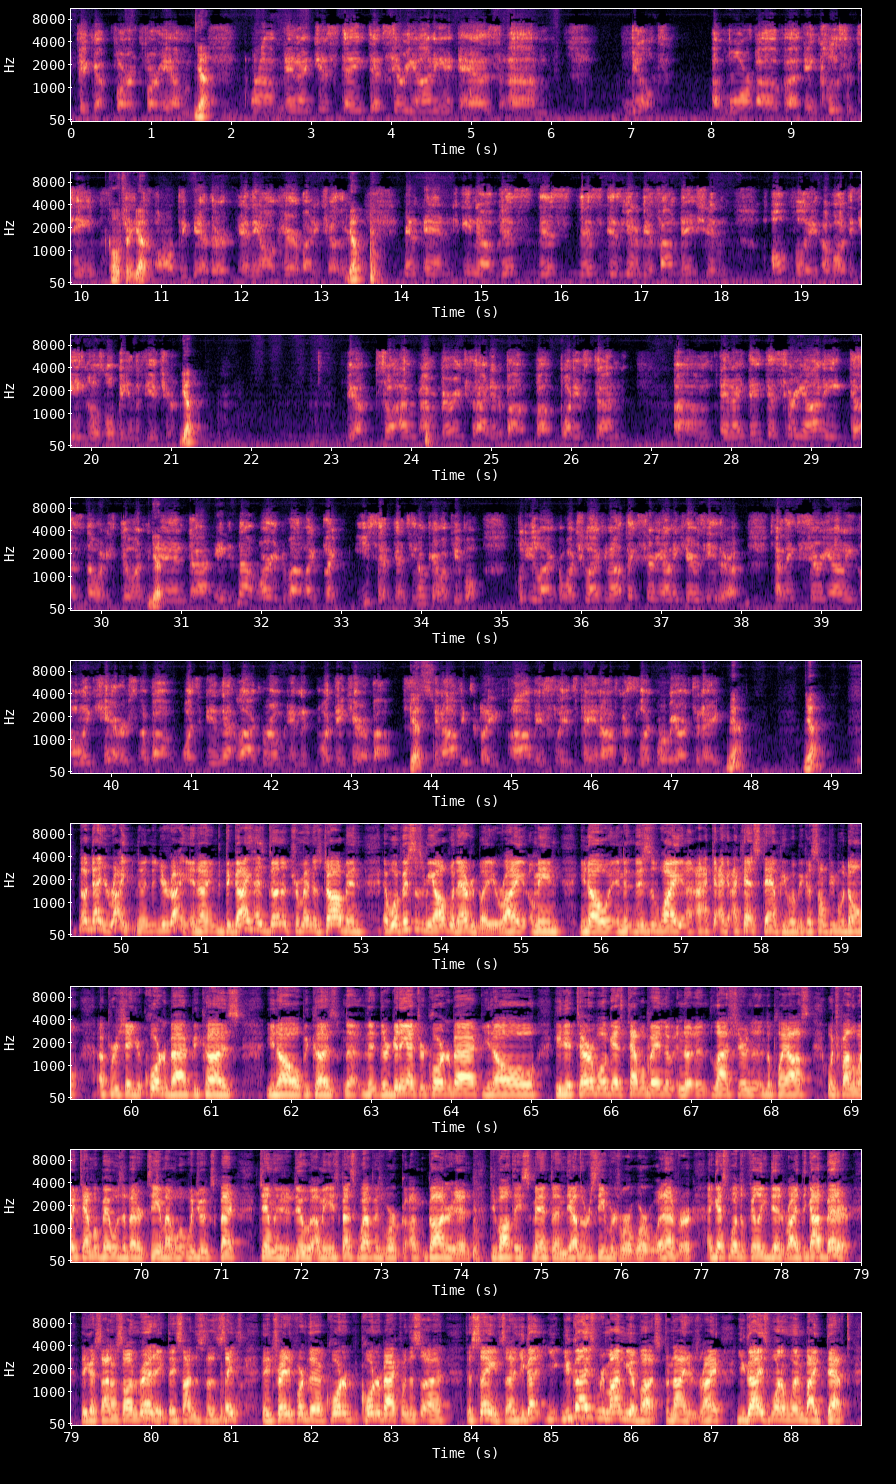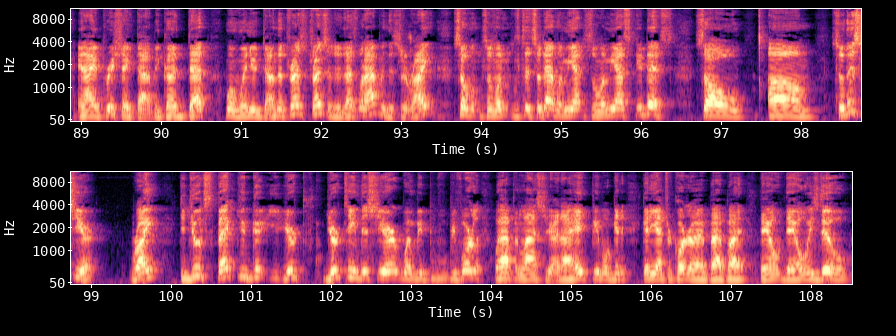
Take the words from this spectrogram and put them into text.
pickup for for him Yeah. Um, and I just think that Sirianni has um, built a more of an inclusive team. Culture, yep. All together and they all care about each other. Yep. And, and you know this this this is going to be a foundation, hopefully, of what the Eagles will be in the future. Yep. You're right, and I, the guy has done a tremendous job. And, and what pisses me off with everybody, right? I mean, you know, and this is why I, I, I can't stand people because some people don't appreciate your quarterback because you know because they- they're getting at your quarterback. You know, he did terrible against Tampa Bay in the, in the last year in the, in the playoffs. Which, by the way, Tampa Bay was a better team. What would you expect Jalen to do? I mean, his best weapons were Goedert and DeVonta Smith, and the other receivers were were whatever. And guess what? The Philly did right. They got better. They got signed Haason Reddick. They signed the, the Saints. They traded for the corner cornerback from the uh, the Saints. Uh, you got you, you guys remind me of us, the Niners, right? You guys want to win by depth, and I appreciate that because depth will when you're done the trench that's what happened this year, right? So so let, me- so that let me ask, so let me ask you this. So um so this year, right? Did you expect you get your your team this year when be, before what happened last year? And I hate people getting getting after quarterback, but but they they always do.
